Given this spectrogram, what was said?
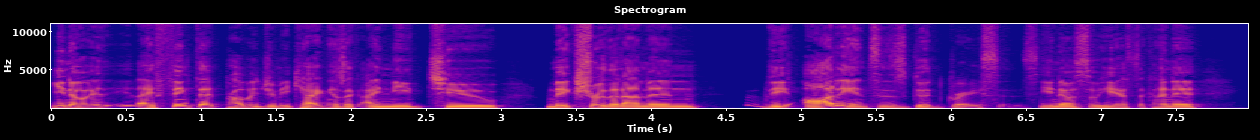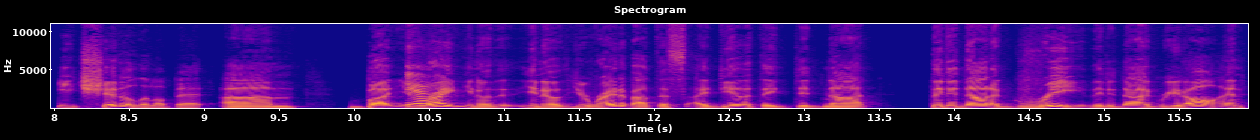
You know, it, it- I think that probably Jimmy Cagney is like, I need to make sure that I'm in the audience's good graces, you know, so he has to kind of eat shit a little bit. Um, but you're Yeah. right, you know, you know, you're right about this idea that they did not they did not agree. They did not agree at all. And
